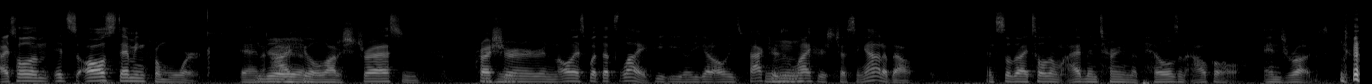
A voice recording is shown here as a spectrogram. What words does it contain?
I told him it's all stemming from work, and Yeah, I yeah. feel a lot of stress and pressure and all this. But that's life. You, you know, you got all these factors Mhm. in life you're stressing out about. And so I told him I've been turning to pills and alcohol and drugs.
